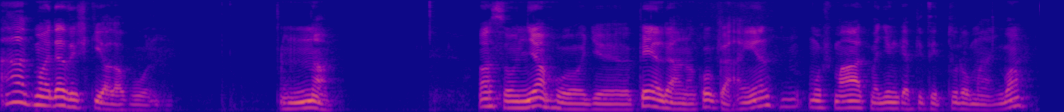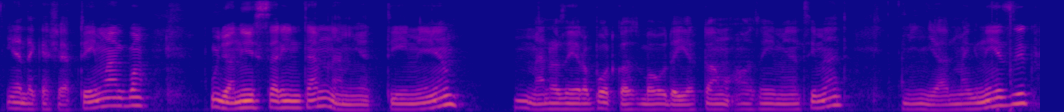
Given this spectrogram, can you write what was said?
Hát majd ez is kialakul. Na. Azt mondja, hogy például a kokáért, most már átmegyünk egy picit tudományba, érdekesebb témákba, ugyanis szerintem nem jött e-mail, mert azért a podcastba odaírtam az e-mail címet, mindjárt megnézzük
